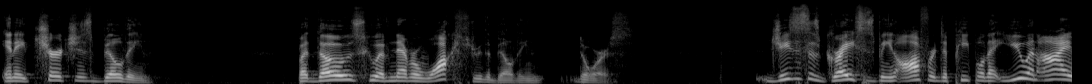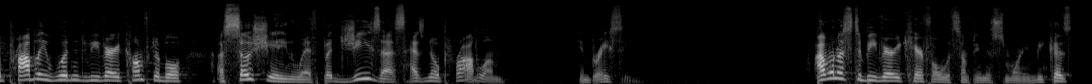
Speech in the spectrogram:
in a church's building, but those who have never walked through the building doors. Jesus' grace is being offered to people that you and I probably wouldn't be very comfortable associating with, but Jesus has no problem embracing. I want us to be very careful with something this morning because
